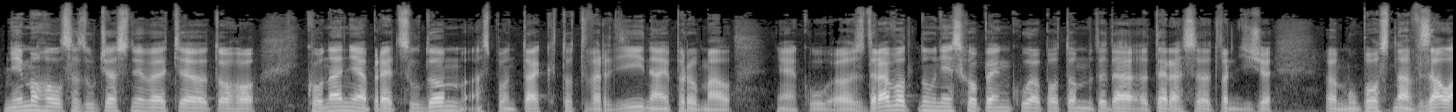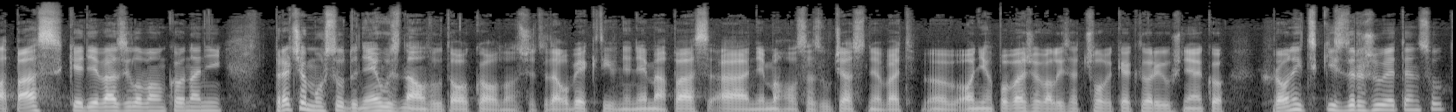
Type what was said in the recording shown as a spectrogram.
Nemohol sa zúčastňovať e, toho konania pred súdom, aspoň tak to tvrdí. Najprv mal nejakú e, zdravotnú neschopenku a potom teda teraz tvrdí, že mu Bosna vzala pas, keď je v azylovom konaní. Prečo mu súd neuznal túto okolnosť, že teda objektívne nemá pas a nemohol sa zúčastňovať? Oni ho považovali za človeka, ktorý už nejako chronicky zdržuje ten súd?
